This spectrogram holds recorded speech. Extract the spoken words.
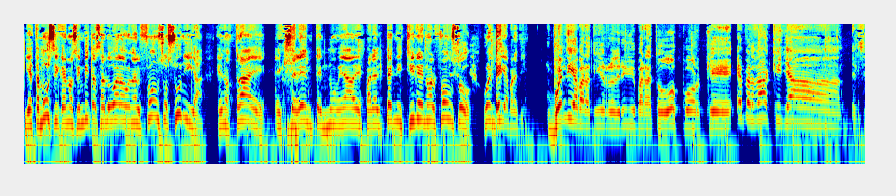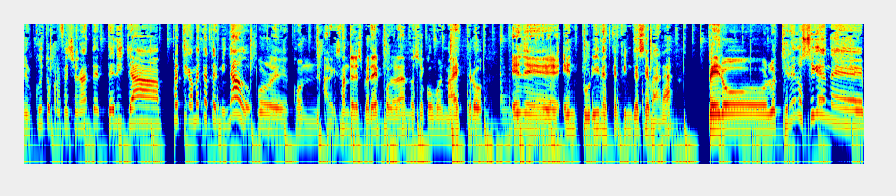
Y esta música nos invita a saludar a don Alfonso Zúñiga, que nos trae excelentes novedades para el tenis chileno. Alfonso, buen día para ti. Buen día para ti, Rodrigo, y para todos, porque es verdad que ya el circuito profesional del tenis ya prácticamente ha terminado por, eh, con Alexander Zverev coronándose como el maestro en, eh, en Turín este fin de semana. Pero los chilenos siguen eh,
